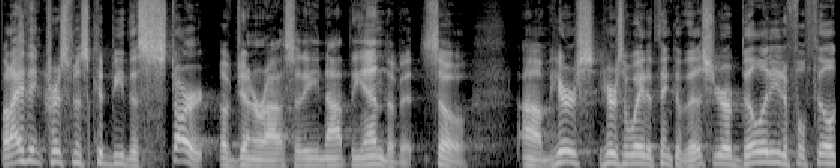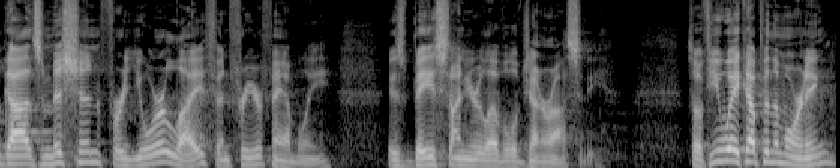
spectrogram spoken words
but I think Christmas could be the start of generosity, not the end of it. So um, here's, here's a way to think of this your ability to fulfill God's mission for your life and for your family is based on your level of generosity. So if you wake up in the morning,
